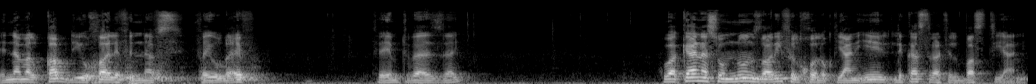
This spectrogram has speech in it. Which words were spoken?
إنما القبض يخالف النفس فيضعفه. فهمت بقى إزاي؟ وكان سمنون ظريف الخلق يعني إيه؟ لكثرة البسط يعني.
